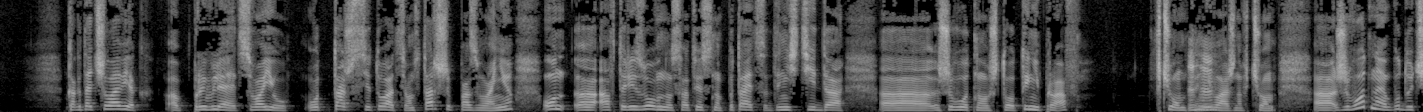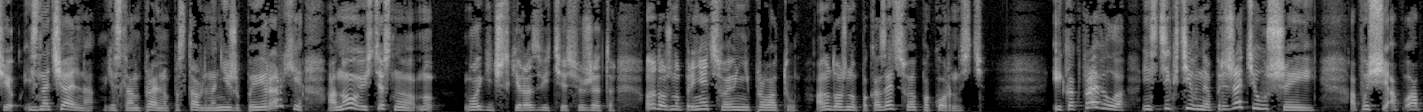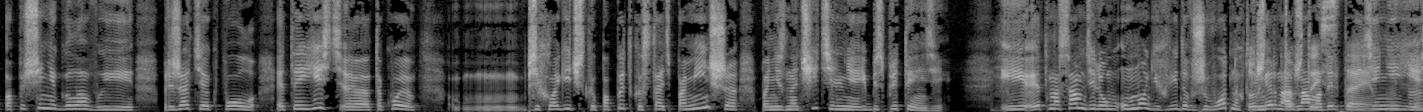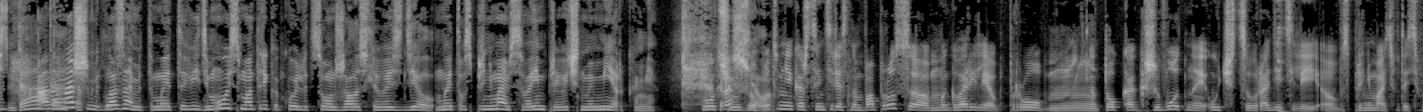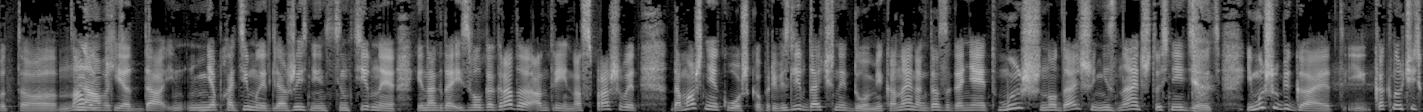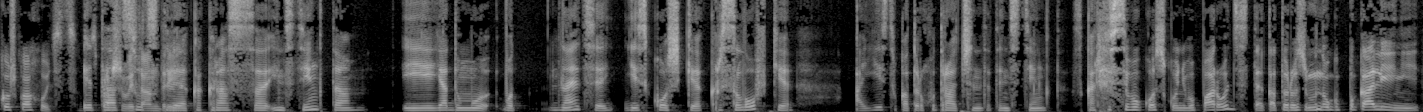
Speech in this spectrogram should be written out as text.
когда человек а, проявляет свою, вот та же ситуация, он старший по званию, он а, авторизованно, соответственно, пытается донести до а, животного, что ты не прав, в чем-то, Мгм. неважно в чем. Животное, будучи изначально, если оно правильно поставлено ниже по иерархии, оно, естественно, ну, логические развитие сюжета, оно должно принять свою неправоту, оно должно показать свою покорность. И, как правило, инстинктивное прижатие ушей, опущи- опущение головы, прижатие к полу, это и есть э, такое психологическая попытка стать поменьше, понезначительнее и без претензий. И это на самом деле у, многих видов животных То, примерно что- одна из модель поведения Мгм. есть. Да, а да, на нашими глазами-то мы это видим. Ой, смотри, какое лицо он жалостливое сделал. Мы это воспринимаем своими привычными мерками. Вот Хорошо, вот мне кажется интересным вопрос. Мы говорили про то, как животные учатся у родителей э, воспринимать вот эти вот э, навыки, Навыки. да, необходимые для жизни, инстинктивные. Иногда из Волгограда Андрей нас спрашивает, домашняя кошка привезли в дачный домик, она иногда загоняет мышь, но дальше не знает, что с ней делать. И мышь убегает. И как научить кошку охотиться? Это спрашивает отсутствие Андрей. как раз э, инстинкта. И я думаю, вот знаете, есть кошки-крысоловки, а есть у которых утрачен этот инстинкт. Скорее всего, кошка у него породистая, которая уже много поколений,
